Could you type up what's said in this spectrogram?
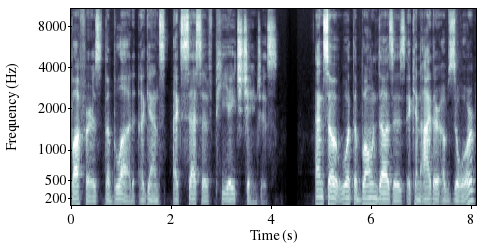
buffers the blood against excessive pH changes. And so what the bone does is it can either absorb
